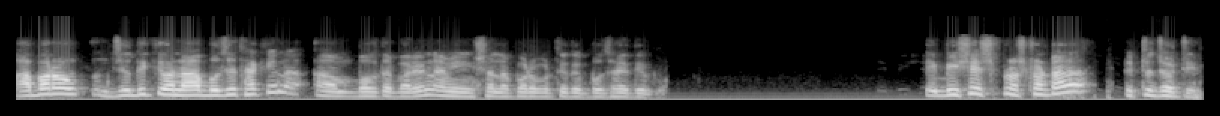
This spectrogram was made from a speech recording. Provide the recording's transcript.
আবারও যদি কেউ না বুঝে থাকেন বলতে পারেন আমি ইনশাল্লাহ পরবর্তীতে বুঝাই দেব। এই বিশেষ প্রশ্নটা একটু জটিল।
